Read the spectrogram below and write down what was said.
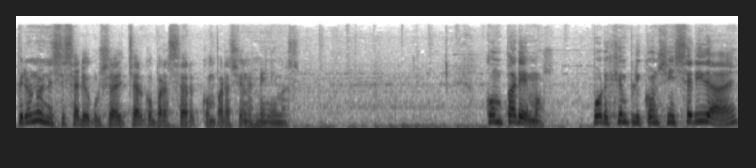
Pero no es necesario cruzar el charco para hacer comparaciones mínimas. Comparemos, por ejemplo, y con sinceridad, ¿eh?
